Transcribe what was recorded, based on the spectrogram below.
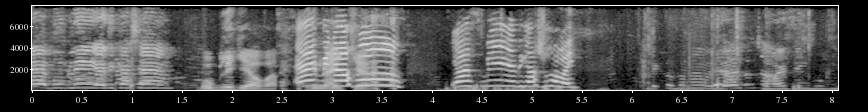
এ বুবলি এদিকে আসেন। বুবলি কি আবার? নায়িকা ইয়াসমিন এদিকে আসো সবাই। দেখতেছো না ওই যে সময় সিং বুবলি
